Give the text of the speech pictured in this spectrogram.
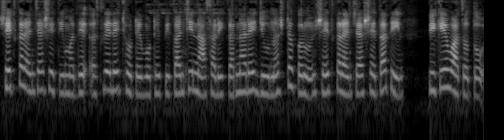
शेतकऱ्यांच्या शेतीमध्ये असलेले छोटे मोठे पिकांची नासाडी करणारे जीव नष्ट करून शेतकऱ्यांच्या शेतातील पिके वाचवतो.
